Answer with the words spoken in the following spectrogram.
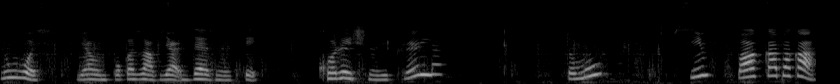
Ну ось, я вам показав, де знайти коричневі крилля. Тому всім пока-пока!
